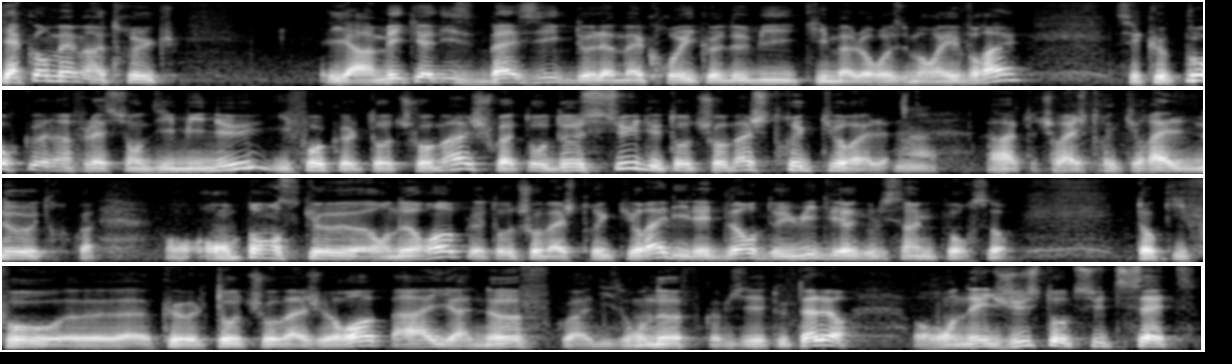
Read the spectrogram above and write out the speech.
Il y a quand même un truc, il y a un mécanisme basique de la macroéconomie qui malheureusement est vrai, c'est que pour que l'inflation diminue, il faut que le taux de chômage soit au-dessus du taux de chômage structurel. Un taux de chômage structurel neutre. On, on, pense qu'en Europe, le taux de chômage structurel, il est de l'ordre de 8,5%. Donc il faut euh, que le taux de chômage Europe aille à 9, quoi, disons 9, comme je disais tout à l'heure. On est juste au-dessus de 7.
